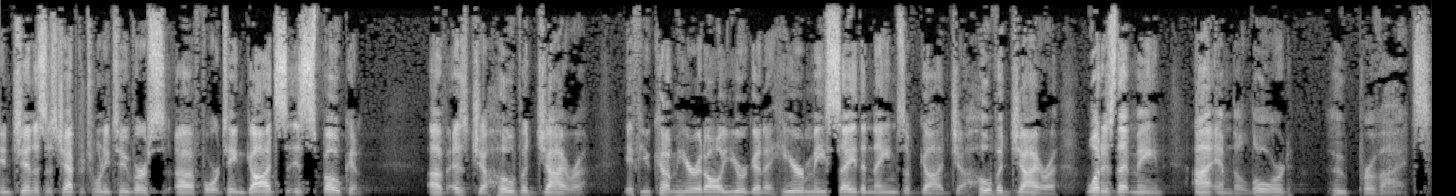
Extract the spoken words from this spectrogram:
In Genesis chapter 22, verse uh, 14, God is spoken of as Jehovah Jireh, if you come here at all, you're going to hear me say the names of God. Jehovah Jireh. What does that mean? I am the Lord who provides.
